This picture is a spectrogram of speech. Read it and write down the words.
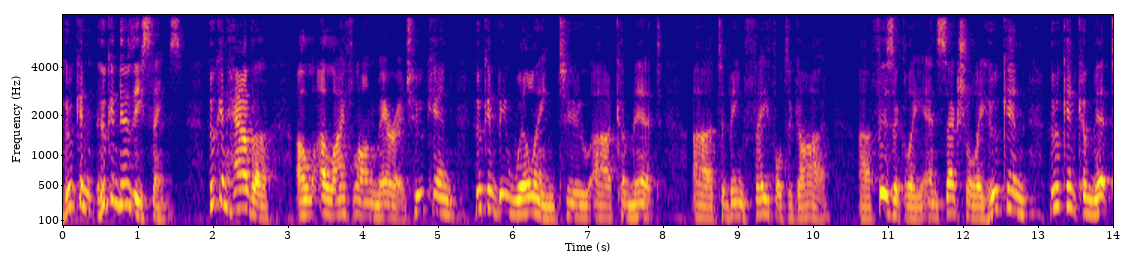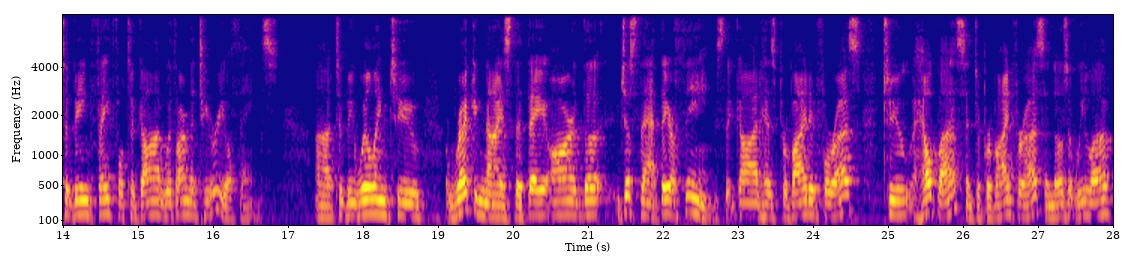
Who can? Who can do these things? Who can have a, a, a lifelong marriage? Who can? Who can be willing to uh, commit uh, to being faithful to God, uh, physically and sexually? Who can? Who can commit to being faithful to God with our material things? Uh, to be willing to recognize that they are the just that they are things that God has provided for us to help us and to provide for us and those that we love,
